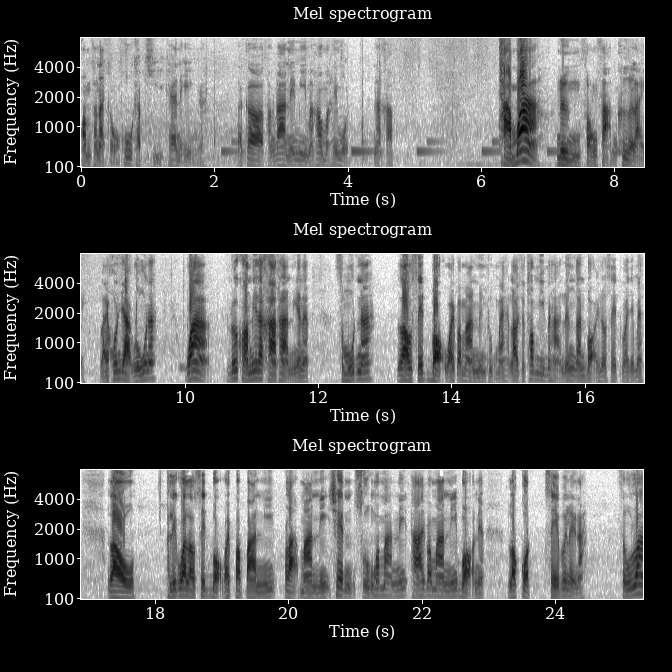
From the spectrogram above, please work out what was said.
ความถนัดของผู้ขับขี่แค่นั้นเองนะแล้วก็ทางด้านนี้มีมาเข้ามาให้หมดนะครับ ถามว่า 1 2 3 คืออะไร หลายคนอยากรู้นะ ว่าด้วยความที่ราคาขนาดนี้นะสมมตินะ เราเซตเบาะไว้ประมาณหนึ่งถูกไหมเราจะชอบมีปัญหาเรื่องการเบาะที่เราเซตไว้ใช่ไหมเราเขาเรียกว่าเราเซตเบาะไว้ประมาณนี้ประมาณนี้ เช่น สูงประมาณนี้ท้ายประมาณนี้เบาะเนี่ย เรากดเซฟไว้เลยนะสมมติว่า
